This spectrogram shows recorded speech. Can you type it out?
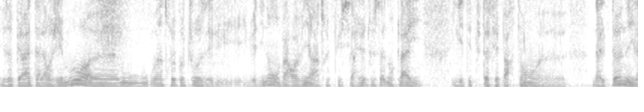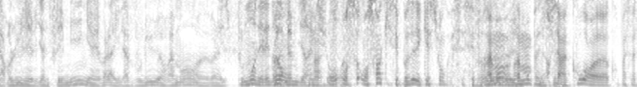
des opérettes à la Roger Moore euh, ou, ou un truc autre chose? Et lui, il lui a dit non, on va revenir à un truc plus sérieux, tout ça. Donc là, il, il était tout à fait partant. euh, Dalton, il a relu les Ian Fleming, et voilà, il a voulu vraiment, euh, voilà, tout le monde est allé dans Non, la même direction. on, sent- on sent qu'il s'est posé des questions. C'est vraiment, vraiment, c'est un court, euh, court passage.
